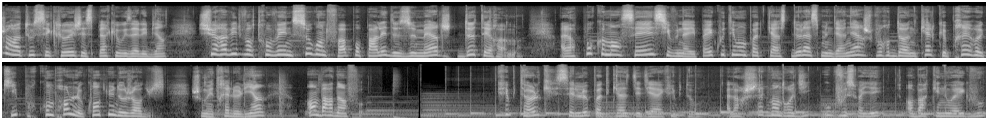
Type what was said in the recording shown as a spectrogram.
Bonjour à tous, c'est Chloé, j'espère que vous allez bien. Je suis ravie de vous retrouver une seconde fois pour parler de The Merge d'Ethereum. Alors pour commencer, si vous n'avez pas écouté mon podcast de la semaine dernière, je vous redonne quelques prérequis pour comprendre le contenu d'aujourd'hui. Je vous mettrai le lien en barre d'infos. Cryptalk, c'est le podcast dédié à la crypto. Alors chaque vendredi, où que vous soyez, embarquez-nous avec vous.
